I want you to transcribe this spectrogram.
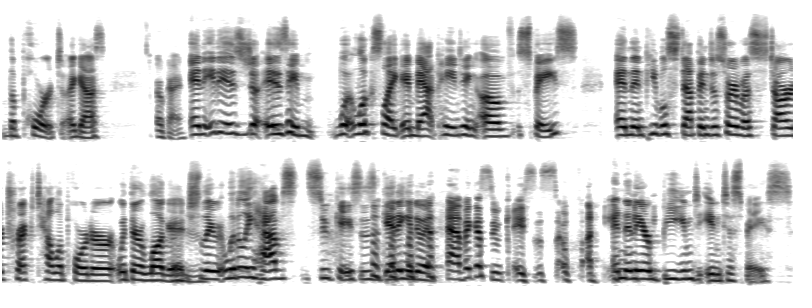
the port, I guess okay. and it is ju- is a what looks like a matte painting of space and then people step into sort of a star trek teleporter with their luggage so they literally have suitcases getting into it Having a suitcase is so funny. and then they are beamed into space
